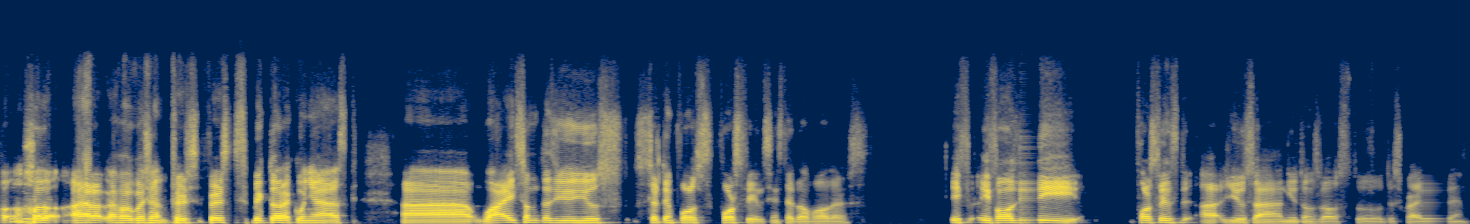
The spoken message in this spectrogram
Uh, hold on. I have, I have a question. First, first Victor Acuña asked, uh, why sometimes you use certain force force fields instead of others? If if all the force fields uh, use uh, Newton's laws to describe them.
